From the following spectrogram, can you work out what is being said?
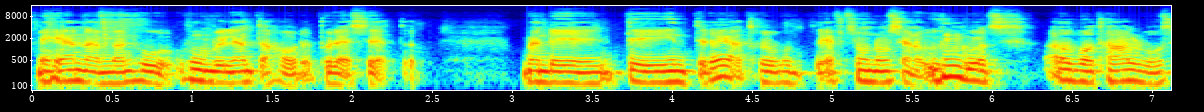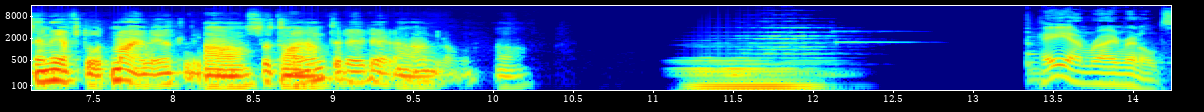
med henne men hon, hon ville inte ha det på det sättet. Men det, det är inte det jag tror eftersom de sen har umgåtts över ett halvår sen efteråt mig vetligen Ja, så tror ja. jag inte det är det det handlar om. Hey, I'm Ryan Reynolds.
